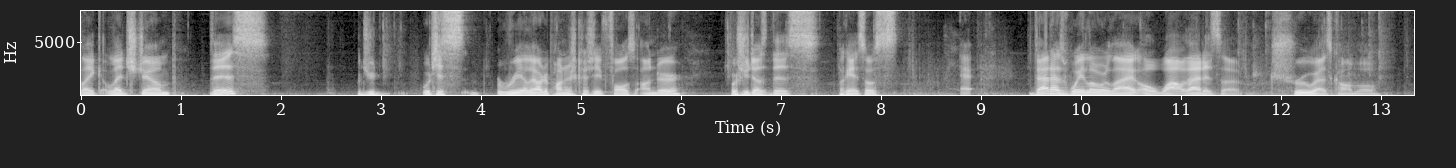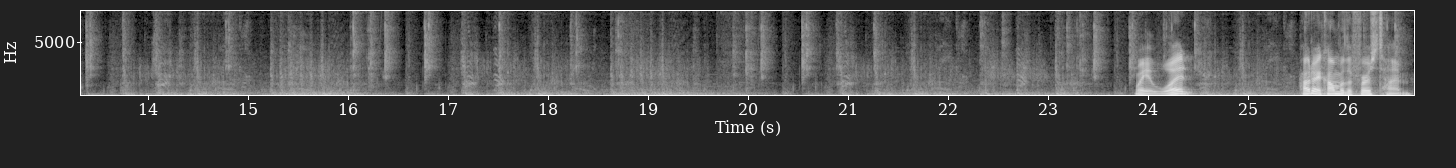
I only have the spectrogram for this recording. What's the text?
like ledge jump this. Would you, which is really hard to punish because she falls under, or she does this. Okay, so eh, that has way lower lag. Oh wow, that is a true as combo. Wait, what? How did I combo the first time?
